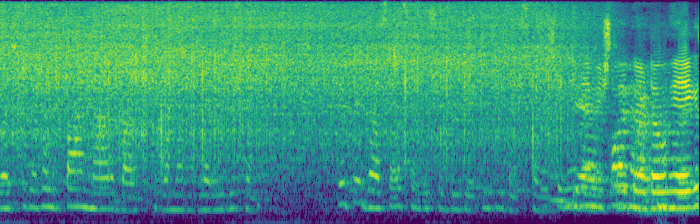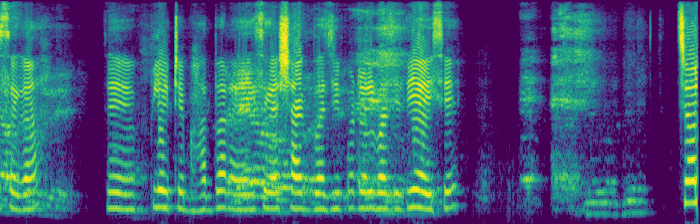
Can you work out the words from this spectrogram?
বাস থেকে খালি পানা আর বাস থেকে আমাদের ঘরে দিচ্ছে না। এতে গাছ আছে, বসে না হয়ে গেছে গা। যে প্লেটে ভাত বাড়া হয়ে গেছে গা শাক ভাজি পটল ভাজি দিয়ে আইছে। চল।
